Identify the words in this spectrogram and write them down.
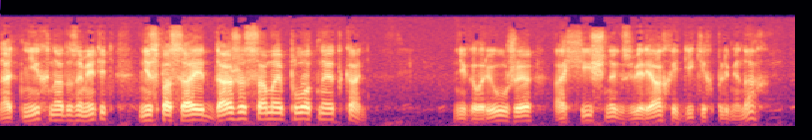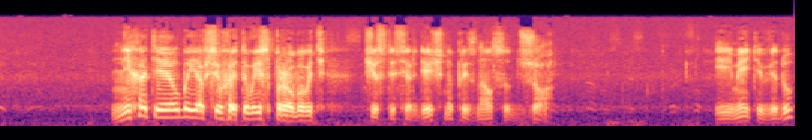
От них, надо заметить, не спасает даже самая плотная ткань. Не говорю уже о хищных зверях и диких племенах. «Не хотел бы я всего этого испробовать», — чистосердечно признался Джо. «И имейте в виду,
